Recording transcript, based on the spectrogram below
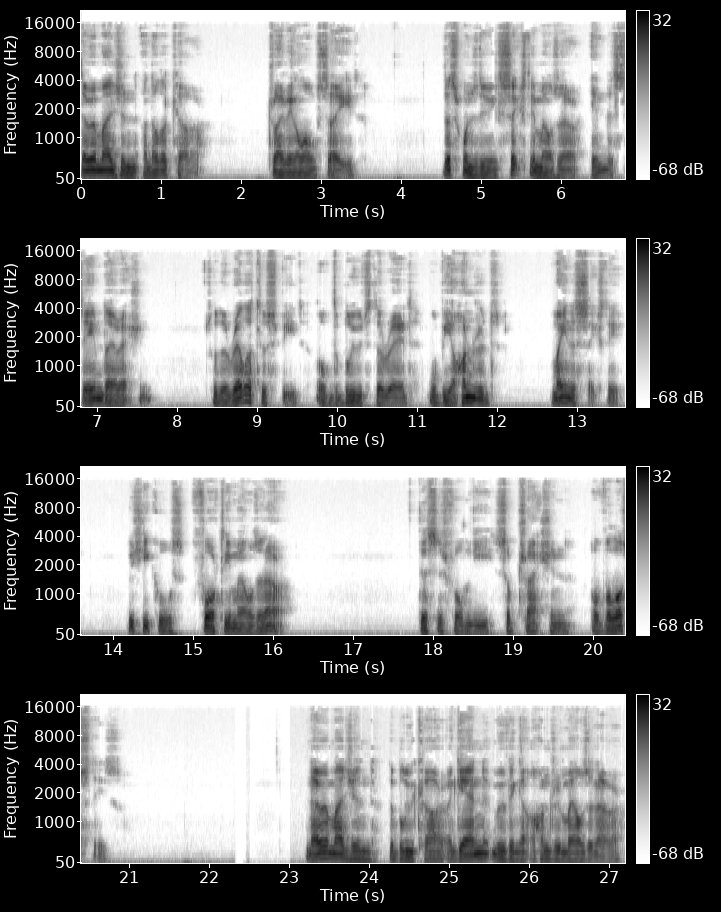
Now imagine another car driving alongside. This one's doing 60 miles an hour in the same direction so the relative speed of the blue to the red will be 100 minus 60, which equals 40 miles an hour. This is from the subtraction of velocities. Now imagine the blue car again moving at 100 miles an hour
